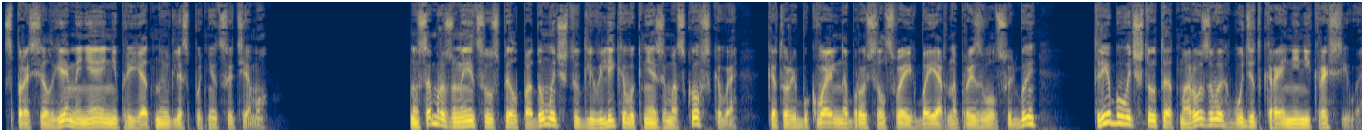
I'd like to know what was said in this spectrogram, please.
спросил я, меняя неприятную для спутницы тему но сам, разумеется, успел подумать, что для великого князя Московского, который буквально бросил своих бояр на произвол судьбы, требовать что-то от Морозовых будет крайне некрасиво.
